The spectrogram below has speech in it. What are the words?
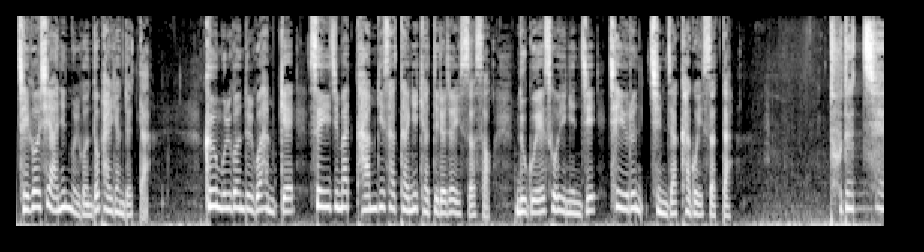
제 것이 아닌 물건도 발견됐다. 그 물건들과 함께 세이지 맛 감기 사탕이 곁들여져 있어서 누구의 소행인지 채율은 짐작하고 있었다. 도대체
